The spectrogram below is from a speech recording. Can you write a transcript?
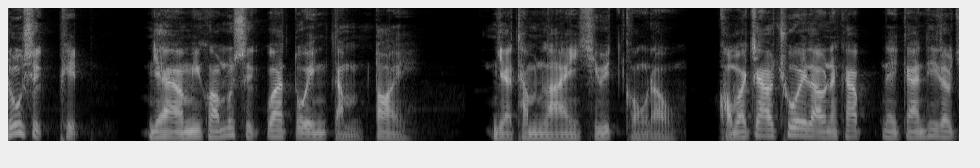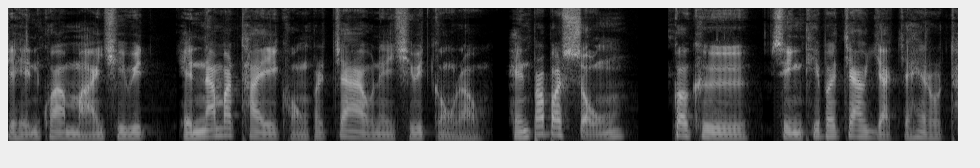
รู้สึกผิด อย่ามีความรู้สึกว่าตัวเองต่ำต้อย อย่าทำลายชีวิตของเรา ขอพระเจ้าช่วยเรานะครับ ในการที่เราจะเห็นความหมายชีวิต เห็นน้ำพระทัยของพระเจ้าในชีวิตของเรา เห็นพระประสงค์ก็คือสิ่งที่พระเจ้าอยากจะให้เราท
